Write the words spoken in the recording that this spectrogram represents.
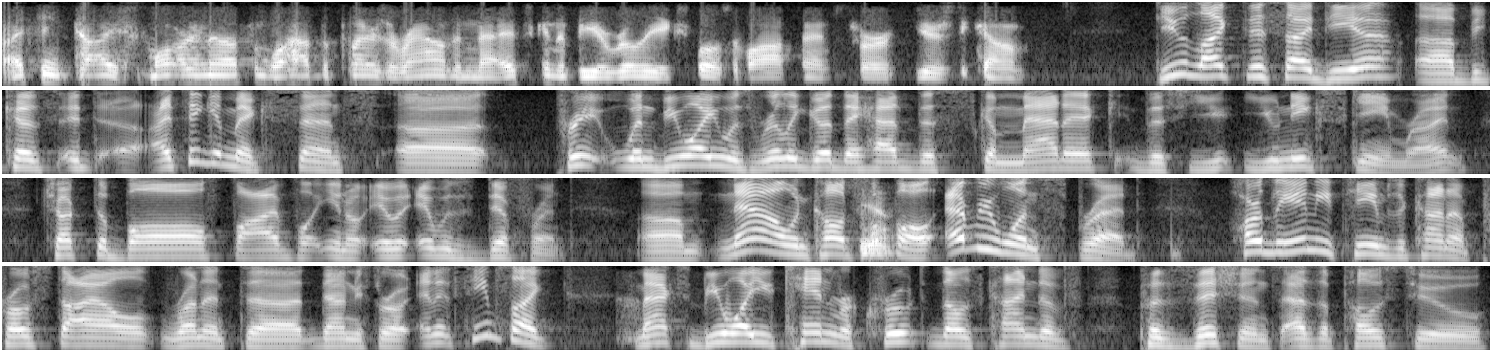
I think Ty's smart enough, and we'll have the players around him that it's going to be a really explosive offense for years to come. Do you like this idea? Uh, because it, uh, I think it makes sense. Uh, pre when BYU was really good, they had this schematic, this u- unique scheme, right? Chuck the ball, five. You know, it, it was different. Um, now in college football, yeah. everyone's spread. Hardly any teams are kind of pro style, run it uh, down your throat, and it seems like Max BYU can recruit those kind of positions as opposed to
